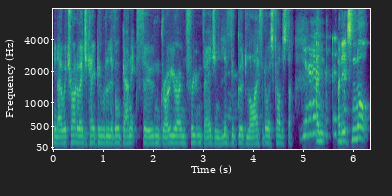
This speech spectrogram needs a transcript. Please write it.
you know, we're trying to educate people to live organic food and grow your own fruit and veg and live the good life and all this kind of stuff. Yeah. And and it's not.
